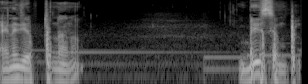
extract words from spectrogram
అయినా చెప్తున్నాను. బీ సింపుల్.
